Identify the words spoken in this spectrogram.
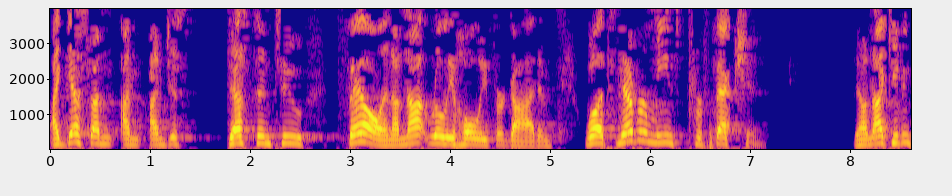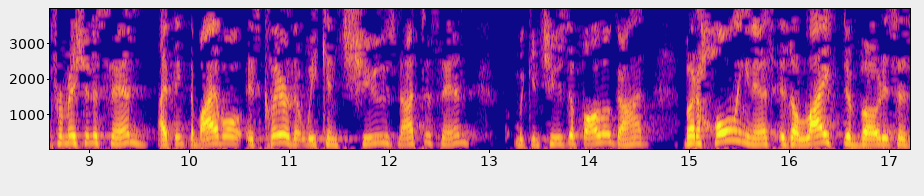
I guess I'm, I'm, I'm just destined to fail and I'm not really holy for God. And well, it never means perfection. Now, I'm not giving permission to sin. I think the Bible is clear that we can choose not to sin. We can choose to follow God. But holiness is a life devoted. It says,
